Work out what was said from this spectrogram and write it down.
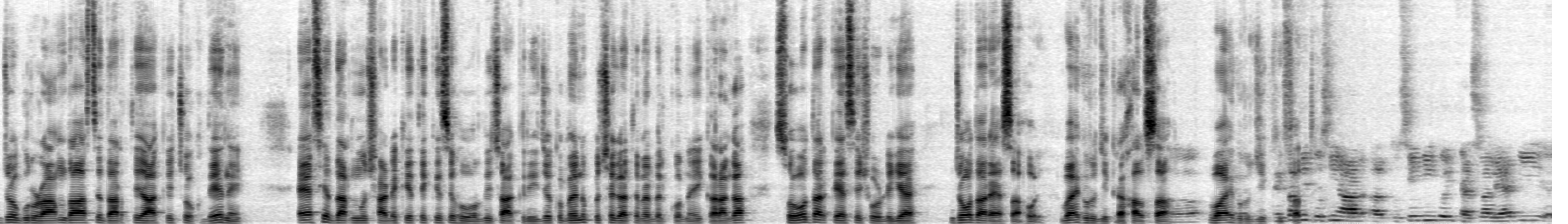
ਜੋ ਗੁਰੂ ਰਾਮਦਾਸ ਦੇ ਦਰ ਤੇ ਆ ਕੇ ਝੁਕਦੇ ਨੇ, ਐਸੇ ਦਰ ਨੂੰ ਛੱਡ ਕੇ ਤੇ ਕਿਸੇ ਹੋਰ ਦੀ ਚਾਕਰੀ ਜੇ ਕੋਈ ਮੈਨੂੰ ਪੁੱਛੇਗਾ ਤੇ ਮੈਂ ਬਿਲਕੁਲ ਨਹੀਂ ਕਰਾਂਗਾ। ਸੋ ਦਰ ਕੈਸੇ ਛੋੜੀਐ ਹੈ ਦਰ ਐਸਾ ਹੋਏ। ਵਾਹਿਗੁਰੂ ਜੀ ਕਾ ਖਾਲਸਾ ਵਾਹਿਗੁਰੂ ਜੀ ਕੀ ਫਤਿਹ। ਤੁਸੀਂ ਤੁਸੀਂ ਵੀ ਕੋਈ ਫੈਸਲਾ ਲਿਆ ਕਿ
